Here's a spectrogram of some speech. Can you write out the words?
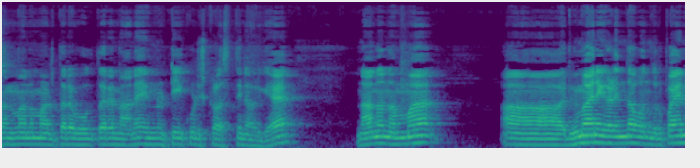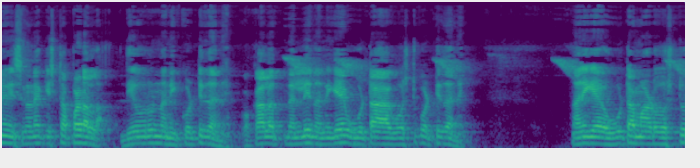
ಸನ್ಮಾನ ಮಾಡ್ತಾರೆ, ಹೋಗ್ತಾರೆ. ನಾನೇ ಇನ್ನು ಟೀ ಕುಡಿಸಿ ಕಳಿಸ್ತೀನಿ ಅವ್ರಿಗೆ. ನಾನು ನಮ್ಮ ಅಭಿಮಾನಿಗಳಿಂದ ಒಂದು ರೂಪಾಯಿನೂ ಇಸ್ಕೊಳಕ್ಕೆ ಇಷ್ಟಪಡಲ್ಲ. ದೇವರು ನನಗೆ ಕೊಟ್ಟಿದ್ದಾನೆ. ವಕಾಲತ್ನಲ್ಲಿ ನನಗೆ ಊಟ ಆಗುವಷ್ಟು ಕೊಟ್ಟಿದ್ದಾನೆ. ನನಗೆ ಊಟ ಮಾಡುವಷ್ಟು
